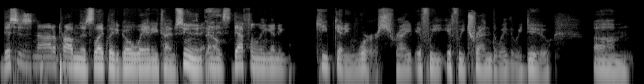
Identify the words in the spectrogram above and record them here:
this is not a problem that's likely to go away anytime soon. And it's definitely going to keep getting worse right? If we if we trend the way that we do. Um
